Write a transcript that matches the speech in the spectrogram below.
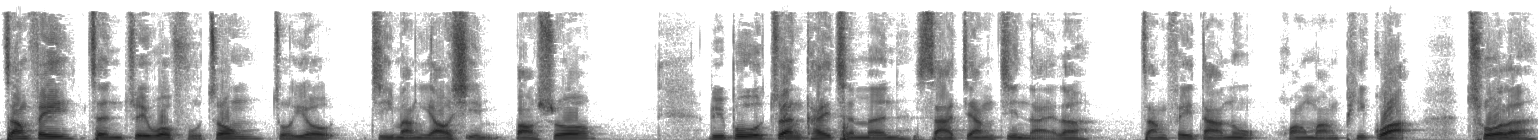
张飞正醉卧府中，左右急忙摇醒，报说：“吕布钻开城门，杀将进来了。”张飞大怒。慌忙披挂，错了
